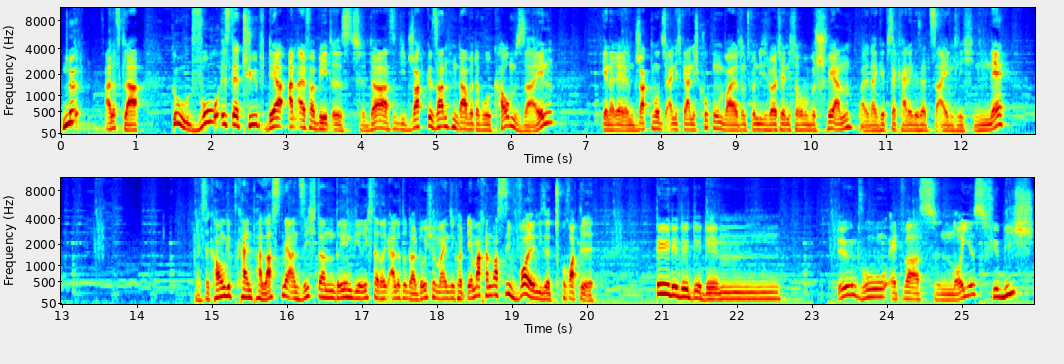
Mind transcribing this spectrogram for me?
Nö, alles klar. Gut, wo ist der Typ, der Analphabet ist? Da sind die Jug-Gesandten, da wird er wohl kaum sein. Generell im Jug muss ich eigentlich gar nicht gucken, weil sonst würden die Leute ja nicht darüber beschweren, weil da gibt es ja keine Gesetze eigentlich, ne? Also kaum gibt es keinen Palast mehr an sich, dann drehen die Richter direkt alle total durch und meinen, sie könnten ja machen, was sie wollen, diese Trottel. Irgendwo etwas Neues für mich.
